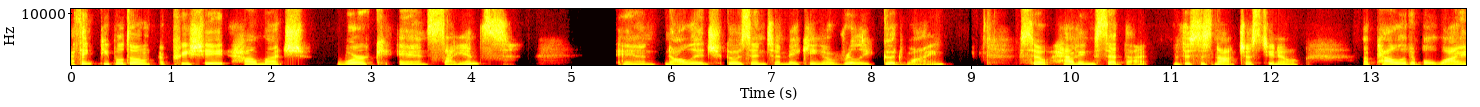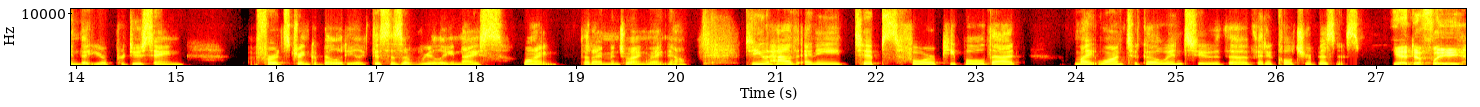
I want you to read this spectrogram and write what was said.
I think people don't appreciate how much work and science and knowledge goes into making a really good wine. So, having said that, this is not just, you know, a palatable wine that you're producing for its drinkability. Like, this is a really nice wine that I'm enjoying right now. Do you have any tips for people that might want to go into the viticulture business? Yeah, definitely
